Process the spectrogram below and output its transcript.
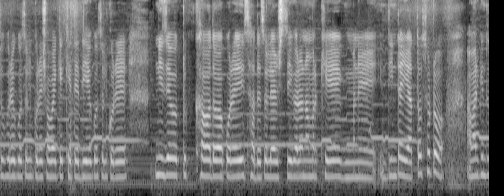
দুপুরে গোসল করে সবাইকে খেতে দিয়ে গোসল করে নিজেও একটু খাওয়া দাওয়া করেই ছাদে চলে আসছি। কারণ আমার খেয়ে মানে দিনটা এত ছোট, আমার কিন্তু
